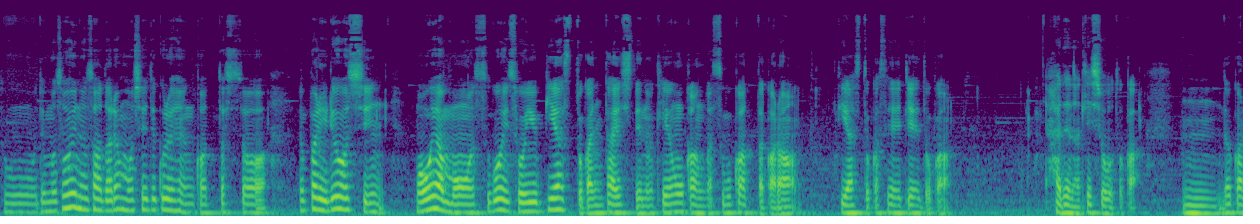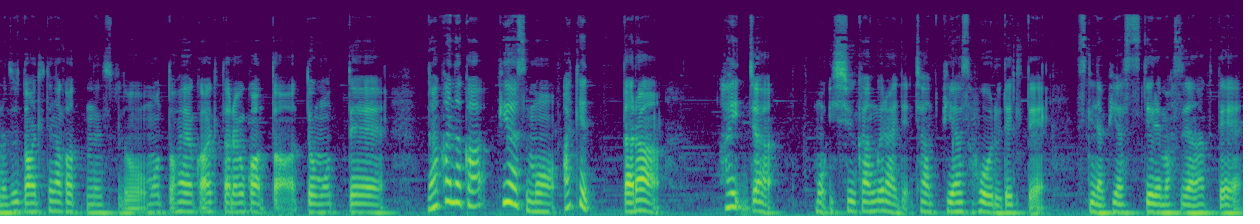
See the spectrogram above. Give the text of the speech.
そうでもそういうのさ誰も教えてくれへんかったしさやっぱり両親、まあ、親もすごいそういうピアスとかに対しての嫌悪感がすごかったからピアスとか整形とか派手な化粧とか。うんだからずっと開けてなかったんですけどもっと早く開けたらよかったって思ってなかなかピアスも開けたらはいじゃあもう1週間ぐらいでちゃんとピアスホールできて好きなピアスつけれますじゃなくて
